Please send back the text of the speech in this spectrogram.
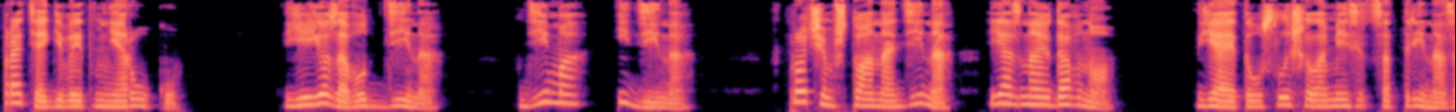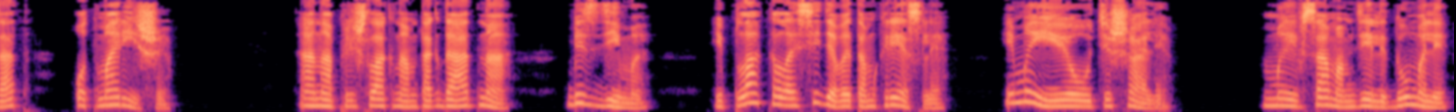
протягивает мне руку. Ее зовут Дина. Дима и Дина. Впрочем, что она Дина, я знаю давно. Я это услышала месяца три назад от Мариши. Она пришла к нам тогда одна, без Димы. и плакала, сидя в этом кресле, и мы ее утешали. Мы в самом деле думали,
